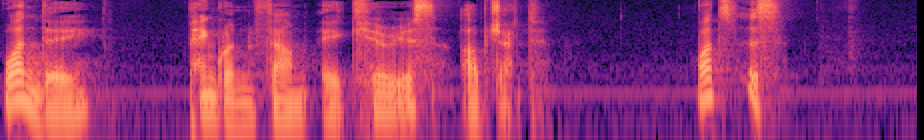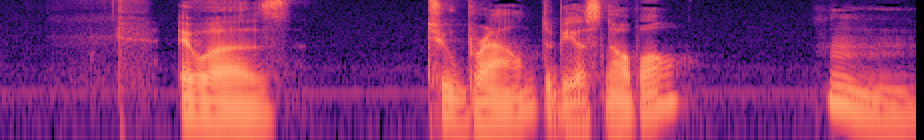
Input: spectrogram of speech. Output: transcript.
One day, Penguin found a curious object. What's this? It was too brown to be a snowball? Hmm.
